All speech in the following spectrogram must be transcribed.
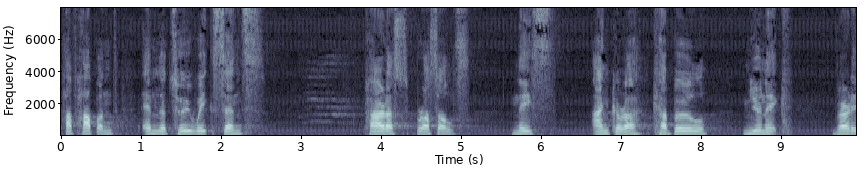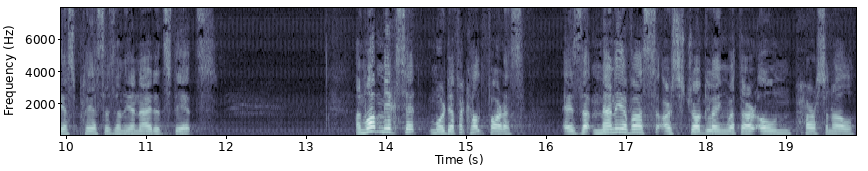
have happened in the two weeks since Paris, Brussels, Nice, Ankara, Kabul, Munich, various places in the United States. And what makes it more difficult for us is that many of us are struggling with our own personal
